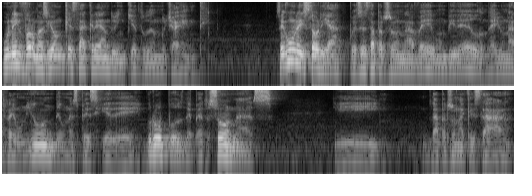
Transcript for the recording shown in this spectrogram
una información que está creando inquietud en mucha gente. Según la historia, pues esta persona ve un video donde hay una reunión de una especie de grupos de personas y la persona que está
